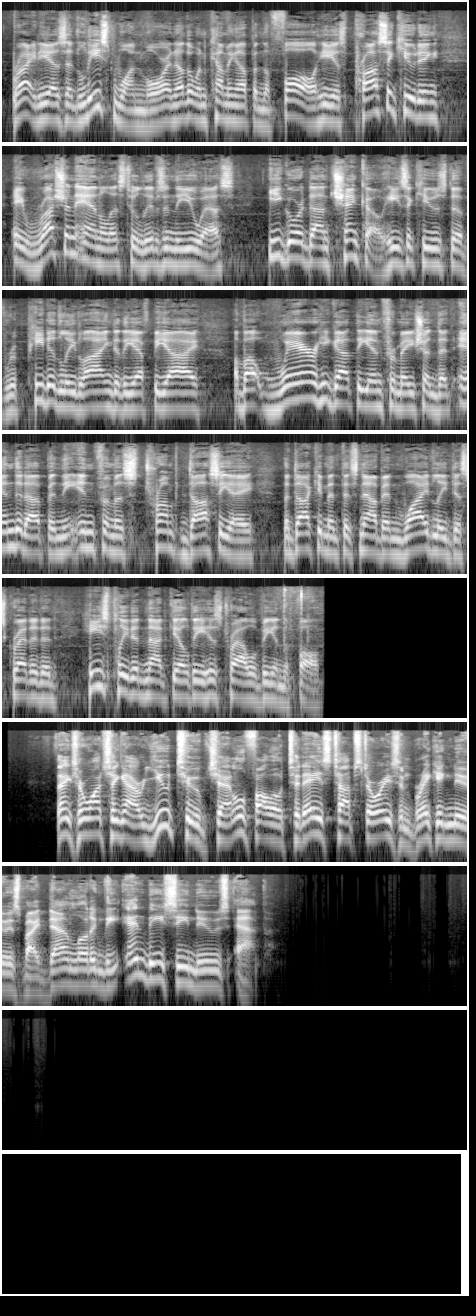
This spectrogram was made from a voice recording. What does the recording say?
Right. He has at least one more, another one coming up in the fall. He is prosecuting a Russian analyst who lives in the U.S., Igor Danchenko. He's accused of repeatedly lying to the FBI about where he got the information that ended up in the infamous Trump dossier, the document that's now been widely discredited. He's pleaded not guilty. His trial will be in the fall. Thanks for watching our YouTube channel. Follow today's top stories and breaking news by downloading the NBC News app.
